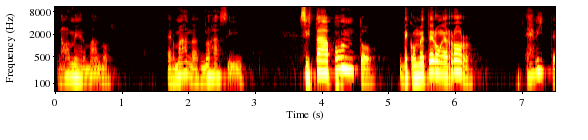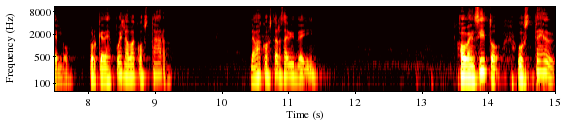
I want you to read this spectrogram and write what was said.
No, mis hermanos, hermanas, no es así. Si está a punto de cometer un error, evítelo, porque después le va a costar. Le va a costar salir de ahí. Jovencito, usted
